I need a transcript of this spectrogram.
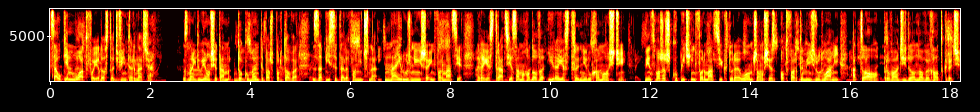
Całkiem łatwo je dostać w internecie. Znajdują się tam dokumenty paszportowe, zapisy telefoniczne, najróżniejsze informacje, rejestracje samochodowe i rejestry nieruchomości. Więc możesz kupić informacje, które łączą się z otwartymi źródłami, a to prowadzi do nowych odkryć.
